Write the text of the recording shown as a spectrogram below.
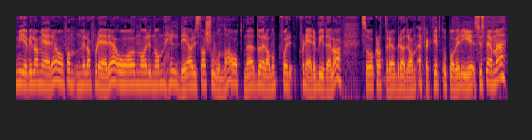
mye vil ha mer, og fanden vil ha flere. Og når noen heldige arrestasjoner åpner dørene opp for flere bydeler, så klatrer brødrene effektivt oppover i systemet,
